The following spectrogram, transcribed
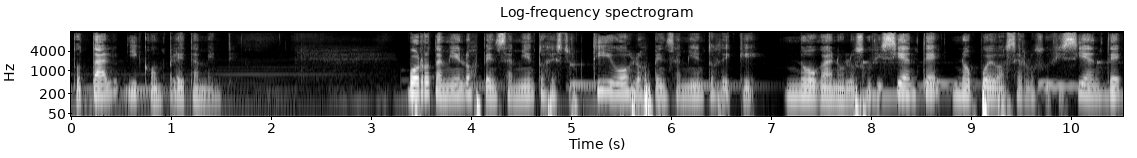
total y completamente. Borro también los pensamientos destructivos, los pensamientos de que no gano lo suficiente, no puedo hacer lo suficiente,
